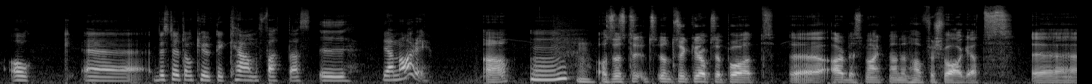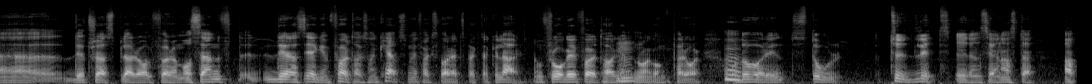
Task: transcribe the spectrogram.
och eh, beslut om QT kan fattas i januari. Ja. Mm. Och så de trycker också på att eh, arbetsmarknaden har försvagats Eh, det tror jag spelar roll för dem. Och sen deras egen företagsenkät som är faktiskt var rätt spektakulär. De frågar ju företagen mm. några gånger per år. Mm. Och då var det stor, tydligt i den senaste att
